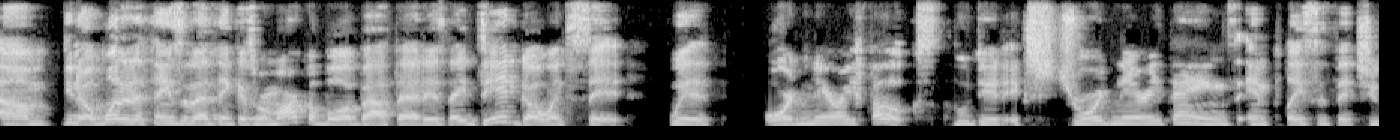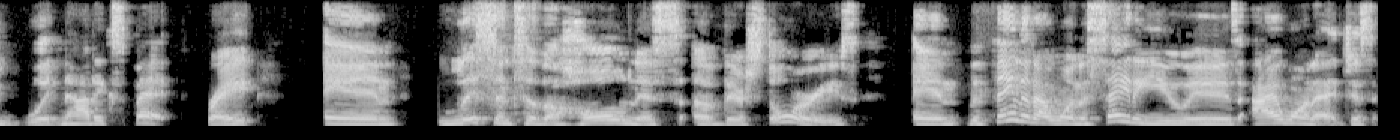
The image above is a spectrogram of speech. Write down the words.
um, you know, one of the things that I think is remarkable about that is they did go and sit with ordinary folks who did extraordinary things in places that you would not expect, right? And listen to the wholeness of their stories. And the thing that I want to say to you is I want to just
